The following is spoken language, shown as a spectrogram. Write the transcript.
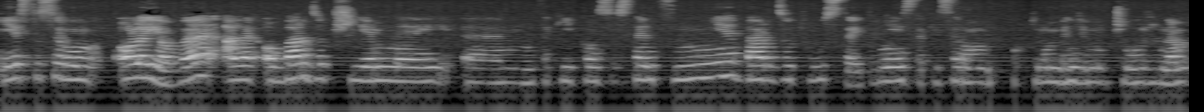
Jest to serum olejowe, ale o bardzo przyjemnej takiej konsystencji, nie bardzo tłustej. To nie jest takie serum, po którym będziemy czuły, że nam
